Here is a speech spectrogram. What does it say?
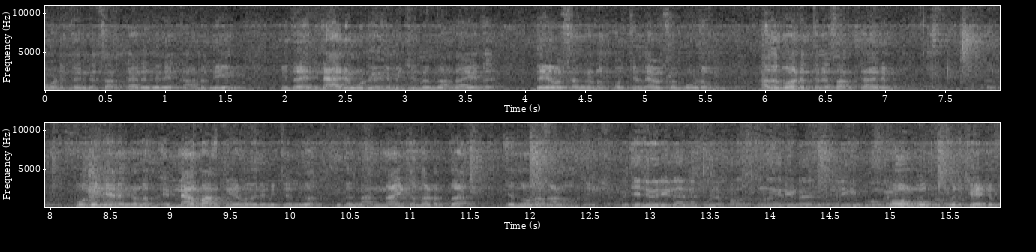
കൂടി തന്നെ സർക്കാർ ഇതിനെ കാണുകയും ഇത് എല്ലാവരും കൂടി ഒരുമിച്ച് നിന്ന് അതായത് ദേവസ്വങ്ങളും കൊച്ചിൻ ദേവസ്വം ബോർഡും അതുപോലെ തന്നെ സർക്കാരും പൊതുജനങ്ങളും എല്ലാ പാർട്ടികളും ഒരുമിച്ച് നിന്ന് ഇത് നന്നായിട്ട് നടത്തുക എന്നുള്ളതാണ് ഉദ്ദേശം. ജനുവരിയിൽ തന്നെ പോകും. പോകും. തീർച്ചയായിട്ടും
